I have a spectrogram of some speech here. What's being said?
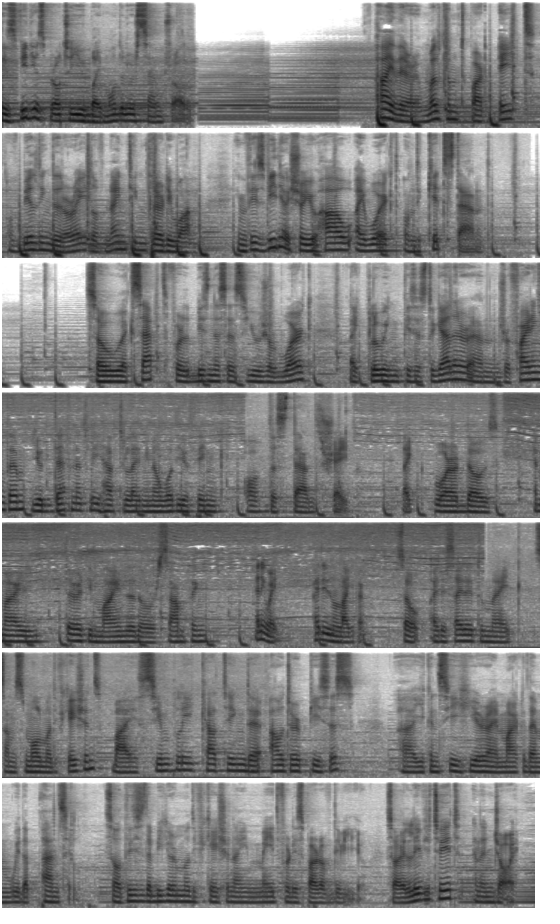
This video is brought to you by Modular Central. Hi there and welcome to part 8 of building the Dorade of 1931. In this video I show you how I worked on the kit stand. So except for the business as usual work, like gluing pieces together and refining them, you definitely have to let me know what you think of the stand shape. Like what are those? Am I dirty minded or something? Anyway, I didn't like them. So I decided to make some small modifications by simply cutting the outer pieces. Uh, you can see here I marked them with a pencil. So this is the bigger modification I made for this part of the video. So I leave you to it and enjoy.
